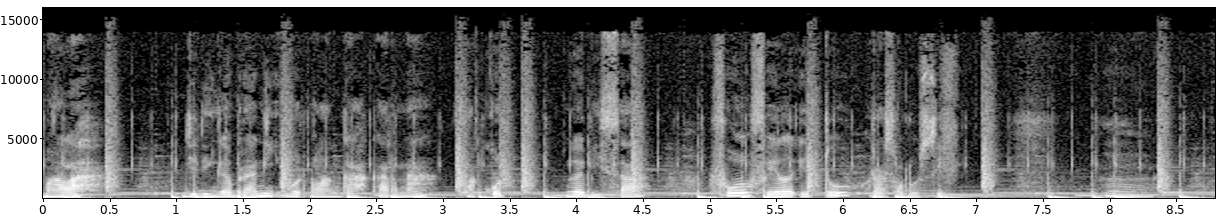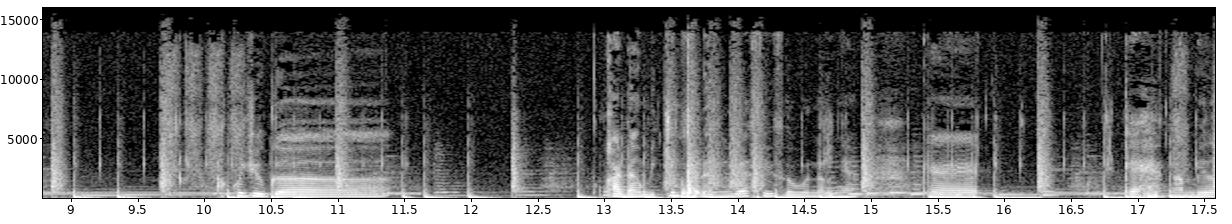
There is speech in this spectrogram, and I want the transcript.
Malah jadi nggak berani buat melangkah karena takut nggak bisa fulfill itu resolusi. Hmm. Aku juga kadang bikin kadang enggak sih sebenarnya kayak Oke, ngambil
